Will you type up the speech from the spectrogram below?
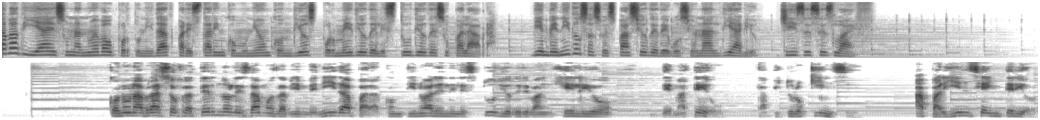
Cada día es una nueva oportunidad para estar en comunión con Dios por medio del estudio de su palabra. Bienvenidos a su espacio de devocional diario, Jesus is Life. Con un abrazo fraterno les damos la bienvenida para continuar en el estudio del Evangelio de Mateo, capítulo 15, Apariencia Interior.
